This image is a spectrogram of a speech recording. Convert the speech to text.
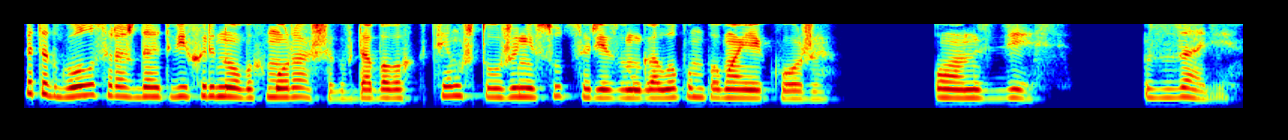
Этот голос рождает вихрь новых мурашек, вдобавок к тем, что уже несутся резвым галопом по моей коже. Он здесь. Сзади.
